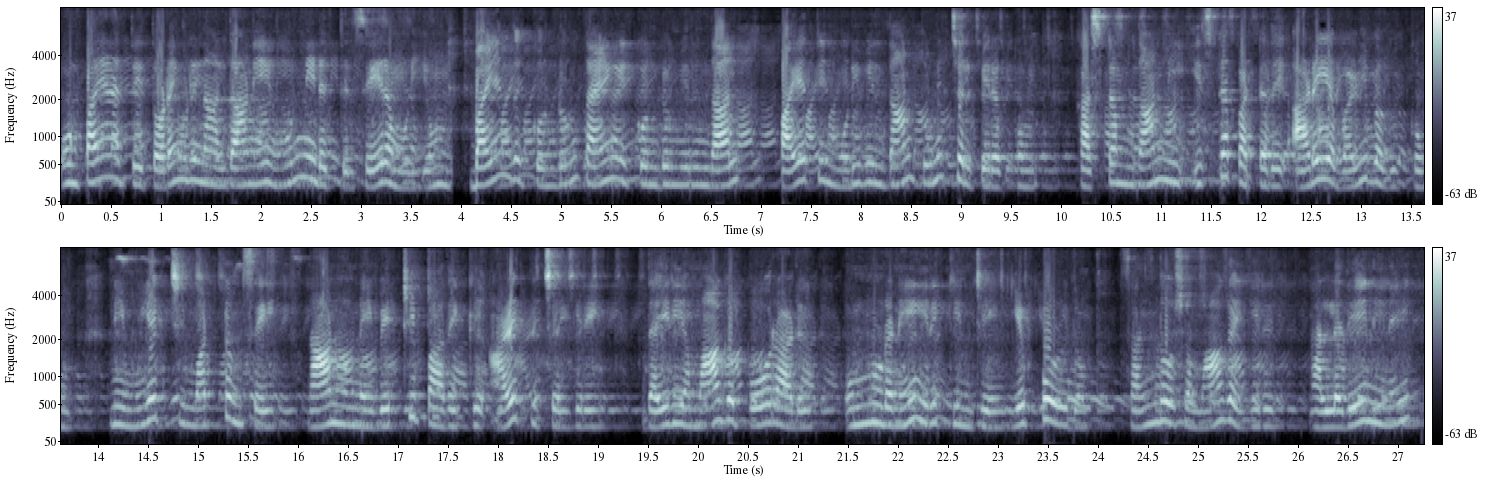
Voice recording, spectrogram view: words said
உன் பயணத்தை தொடங்கினால்தானே உன்னிடத்தில் சேர முடியும். பயந்து கொண்டும் தயங்கிக் கொண்டும் இருந்தால் பயத்தின் முடிவில்தான் துணிச்சல் பிறக்கும். கஷ்டம்தான் நீ இஷ்டப்பட்டதை அடைய வழிவகுக்கும். நீ முயற்சி மட்டும் செய். நான் உன்னை வெற்றி பாதைக்கு அழைத்துச் செல்கிறேன். தைரியமாக போராடு. உன்னுடனே இருக்கின்றேன். எப்பொழுதும் சந்தோஷமாக இரு. நல்லதே நினை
